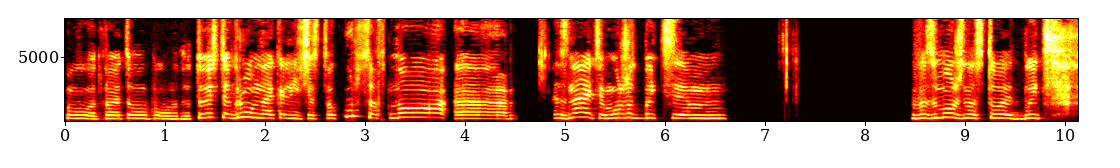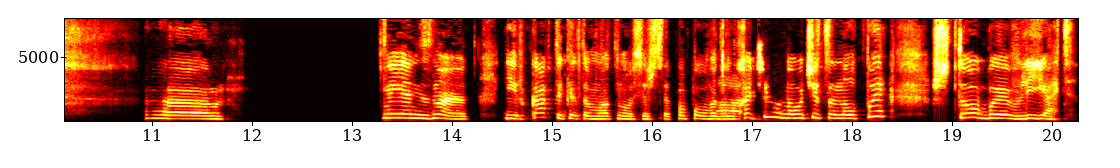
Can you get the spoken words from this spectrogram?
вот, по этому поводу. То есть огромное количество курсов, но, э, знаете, может быть, э, возможно, стоит быть... Ну, я не знаю, Ир, как ты к этому относишься по поводу а... «хочу научиться НЛП, чтобы влиять»?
